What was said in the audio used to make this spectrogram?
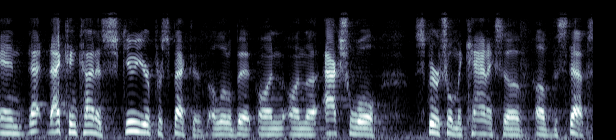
and that that can kind of skew your perspective a little bit on on the actual spiritual mechanics of of the steps.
